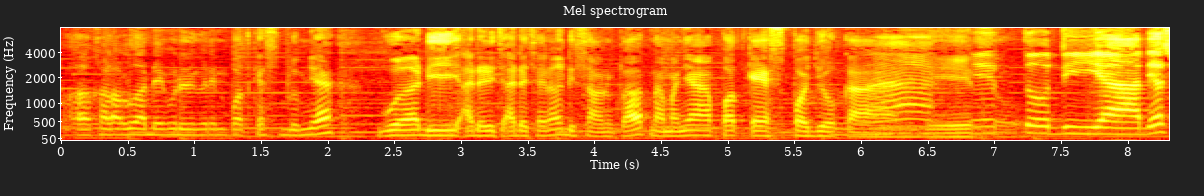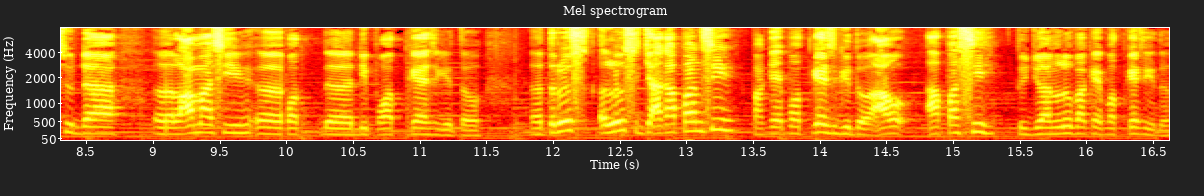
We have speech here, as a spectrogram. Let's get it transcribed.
eh, kalau lu ada yang udah dengerin podcast sebelumnya, gua di ada di ada channel di SoundCloud namanya podcast Pojokan. Nah, gitu. itu dia. Dia sudah eh, lama sih eh, pod- eh, di podcast gitu. Eh, terus lu sejak kapan sih pakai podcast gitu? Apa sih tujuan lu pakai podcast gitu?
